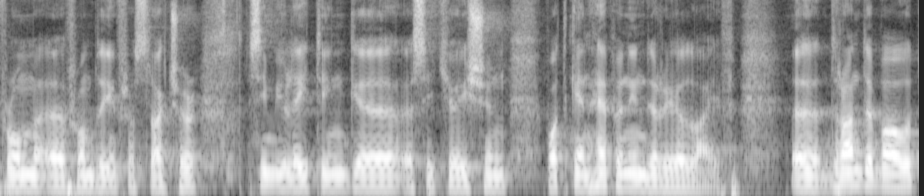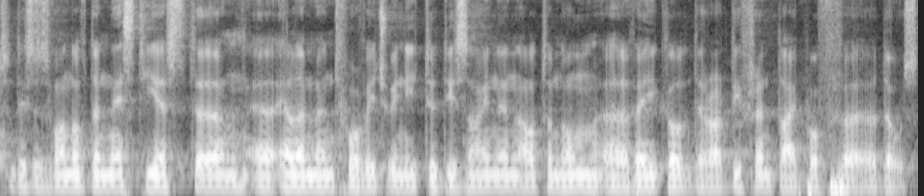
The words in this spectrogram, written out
from, from the infrastructure simulating uh, a situation, what can happen in the real life. Uh, the roundabout, this is one of the nastiest uh, uh, element for which we need to design an autonomous vehicle. There are different type of those.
